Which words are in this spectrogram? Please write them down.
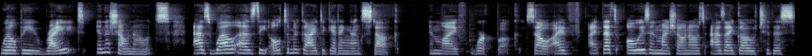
will be right in the show notes, as well as the ultimate guide to getting unstuck in life workbook. So I've I, that's always in my show notes as I go to this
